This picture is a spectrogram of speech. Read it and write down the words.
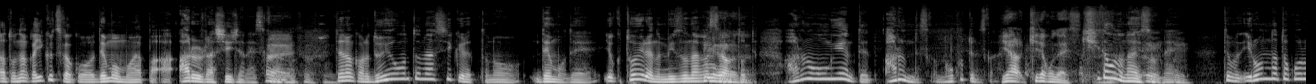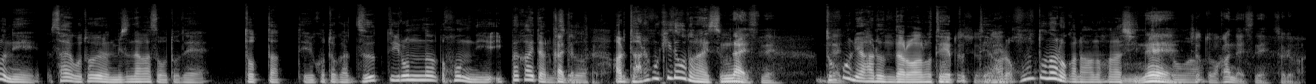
あとなんかいくつかこうデモもやっぱああるらしいじゃないですか、はいででなんかあの「Do You Want a Secret」のデモでよくトイレの水流す音ってあれの音源ってあるんですか？残ってるんですか？ねいや聞いたことないです。聞いたことないですよね、うんうん。でもいろんなところに最後トイレの水流す音で撮ったっていうことがずっといろんな本にいっぱい書いてあるんですけどあれ誰も聞いたことないですよないですね。どこにあるんだろうあのテープって、ね。あれ本当なのかなあの話っていねうのは、ちょっとわかんないですねそれは。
